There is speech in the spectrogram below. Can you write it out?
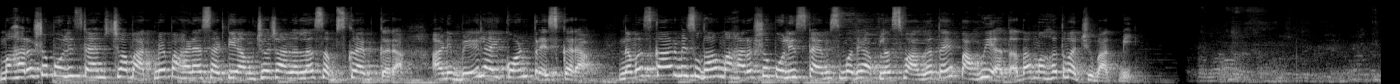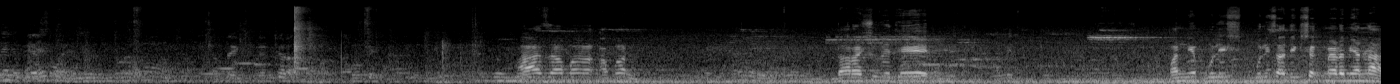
महाराष्ट्र पोलीस टाइम्सच्या बातम्या पाहण्यासाठी आमच्या चॅनलला सबस्क्राईब करा आणि बेल आयकॉन प्रेस करा. नमस्कार मी सुद्धा महाराष्ट्र पोलीस टाइम्समध्ये आपलं स्वागत आहे. पाहूयात आता महत्वाची बातमी. आज आपण धाराशिव येथे मान्य पोलीस पोलीस अधीक्षक मॅडम यांना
